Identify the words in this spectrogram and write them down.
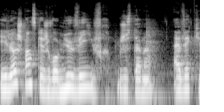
Et là, je pense que je vais mieux vivre, justement, avec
